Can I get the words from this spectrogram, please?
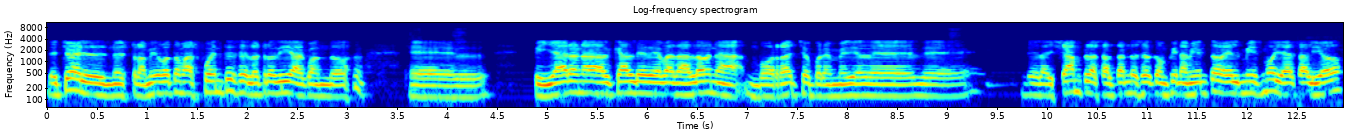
De hecho, el, nuestro amigo Tomás Fuentes, el otro día, cuando el- pillaron al alcalde de Badalona borracho por en medio de, de, de la Eixampla, saltándose el confinamiento, él mismo ya salió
